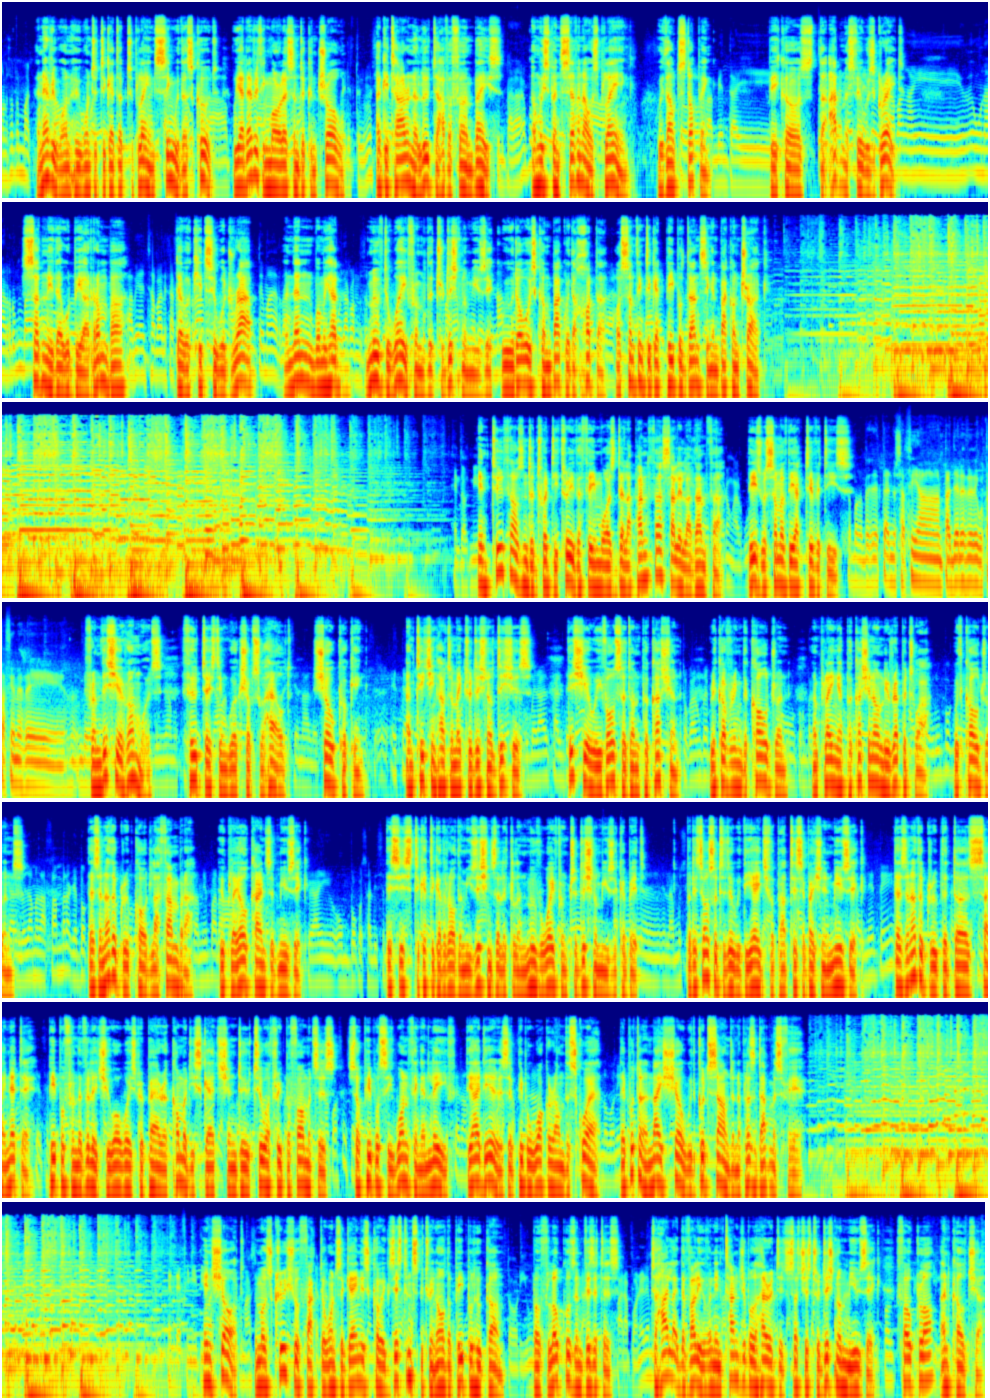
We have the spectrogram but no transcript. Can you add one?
and everyone who wanted to get up to play and sing with us could. We had everything more or less under control a guitar and a lute to have a firm bass, and we spent seven hours playing without stopping because the atmosphere was great. Suddenly there would be a rumba, there were kids who would rap, and then when we had moved away from the traditional music, we would always come back with a jota or something to get people dancing and back on track. In 2023, the theme was De la panza sale la danza. These were some of the activities. From this year onwards, food tasting workshops were held, show cooking, and teaching how to make traditional dishes. This year we've also done percussion, recovering the cauldron and playing a percussion only repertoire with cauldrons. There's another group called La Zambra who play all kinds of music. This is to get together all the musicians a little and move away from traditional music a bit. But it's also to do with the age for participation in music. There's another group that does sainete, people from the village who always prepare a comedy sketch and do two or three performances, so people see one thing and leave. The idea is that people walk around the square. They put on a nice show with good sound and a pleasant atmosphere. In short, the most crucial factor once again is coexistence between all the people who come, both locals and visitors, to highlight the value of an intangible heritage such as traditional music, folklore, and culture.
